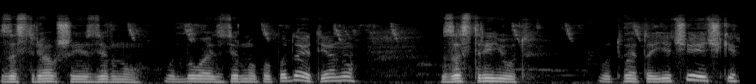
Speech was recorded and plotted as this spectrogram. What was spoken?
застрявшее зерно. Вот бывает зерно попадает и оно застреет вот в этой ячеечке.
